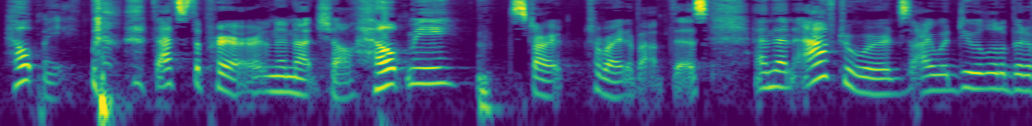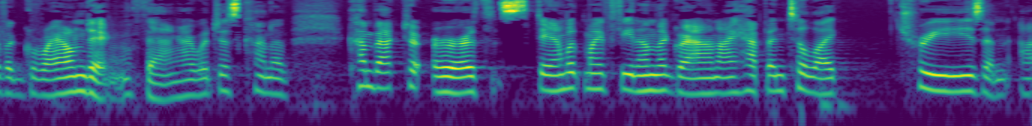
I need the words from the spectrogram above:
help me. That's the prayer in a nutshell. Help me start to write about this. And then afterwards, I would do a little bit of a grounding thing. I would just kind of come back to earth, stand with my feet on the ground. I happen to like trees and uh,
